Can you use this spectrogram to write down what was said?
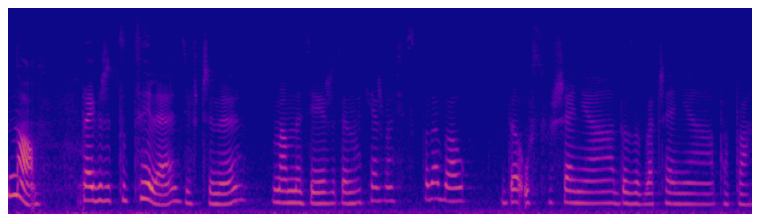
No, także to tyle dziewczyny. Mam nadzieję, że ten makijaż Wam się spodobał. Do usłyszenia, do zobaczenia, pa pa.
